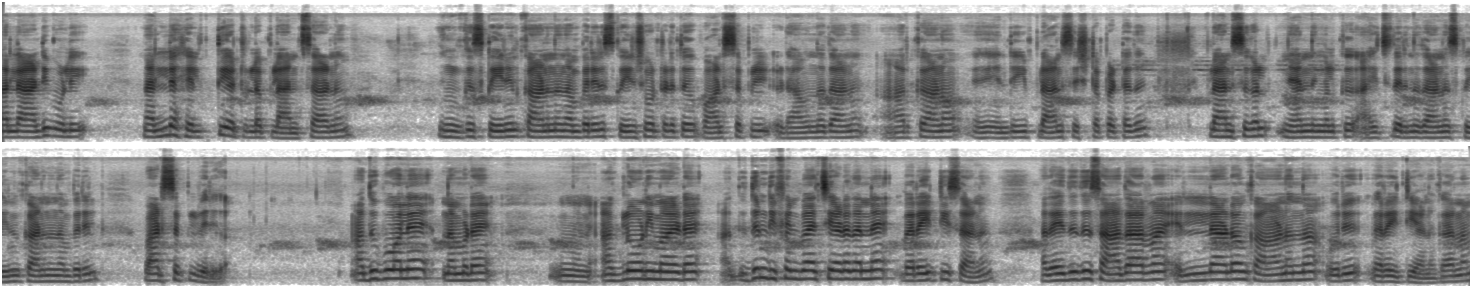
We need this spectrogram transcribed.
നല്ല അടിപൊളി നല്ല ഹെൽത്തി ആയിട്ടുള്ള പ്ലാന്റ്സ് ആണ്. നിങ്ങൾക്ക് സ്ക്രീനിൽ കാണുന്ന നമ്പറിൽ സ്ക്രീൻഷോട്ട് എടുത്ത് വാട്സപ്പിൽ ഇടാവുന്നതാണ്. ആർക്കാണോ എന്റെ ഈ പ്ലാൻസ് ഇഷ്ടപ്പെട്ടത്? പ്ലാൻസുകൾ ഞാൻ നിങ്ങൾക്ക് അയച്ചു തരുന്നതാണ് സ്ക്രീനിൽ കാണുന്ന നമ്പറിൽ വാട്സപ്പിൽ വരിക. അതുപോലെ നമ്മുടെ അഗ്ലോണിമയുടെ ഇതും ഡിഫൻ ബാച്ചിയുടെ തന്നെ വെറൈറ്റീസാണ് അതായത് ഇത് സാധാരണ എല്ലായിടവും കാണുന്ന ഒരു വെറൈറ്റിയാണ്. കാരണം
